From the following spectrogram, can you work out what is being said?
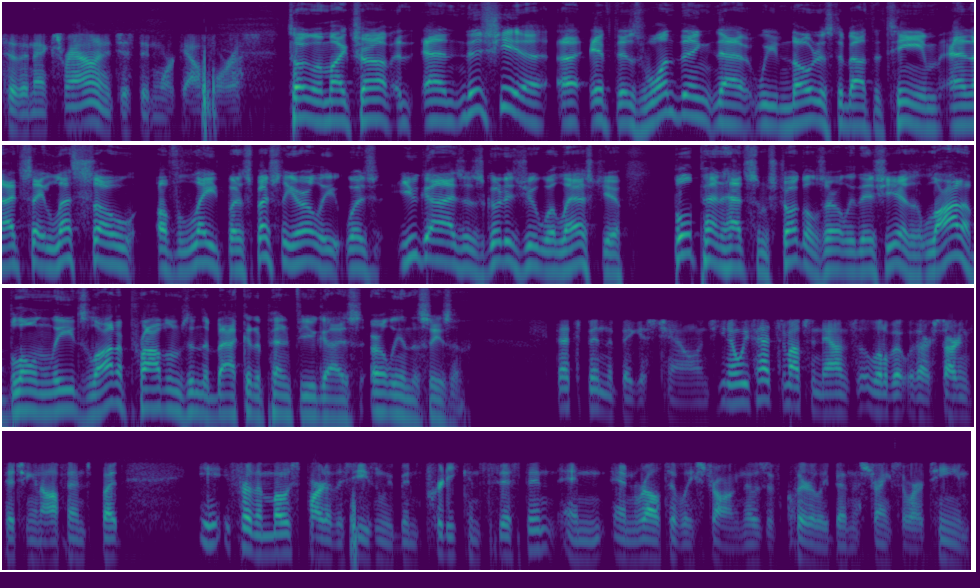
to the next round, and it just didn't work out for us. Talking with Mike Chernoff, and this year, uh, if there's one thing that we've noticed about the team, and I'd say less so of late, but especially early, was you guys as good as you were last year bullpen had some struggles early this year. There's a lot of blown leads, a lot of problems in the back of the pen for you guys early in the season. That's been the biggest challenge. You know, we've had some ups and downs a little bit with our starting pitching and offense, but for the most part of the season, we've been pretty consistent and, and relatively strong. Those have clearly been the strengths of our team.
